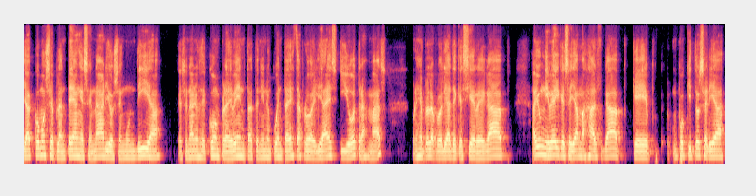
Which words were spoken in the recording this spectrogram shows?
ya cómo se plantean escenarios en un día, escenarios de compra, de venta, teniendo en cuenta estas probabilidades y otras más. Por ejemplo, la probabilidad de que cierre gap. Hay un nivel que se llama half gap, que un poquito sería...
